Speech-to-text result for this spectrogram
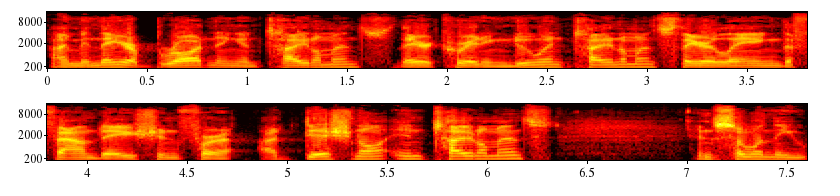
I mean, they are broadening entitlements. They are creating new entitlements. They are laying the foundation for additional entitlements. And so when the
